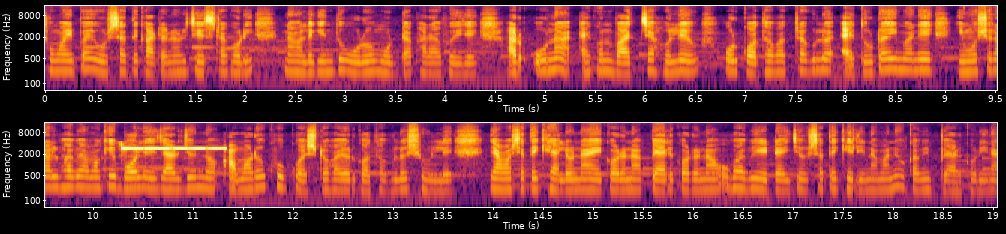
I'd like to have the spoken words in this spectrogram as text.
সময় পাই ওর সাথে কাটানোর চেষ্টা করি, নাহলে কিন্তু ওরও মুডটা খারাপ হয়ে যায়। আর ও না, এখন বাচ্চা হলেও ওর কথাবার্তাগুলো এতটাই মানে ইমোশনালভাবে আমাকে বলে, যার জন্য আমারও খুব কষ্ট হয় ওর কথাগুলো শুনলে যে আমার সাথে খেলো না, এ করো না, প্যার করো না ওভাবে এটাই যে ওর সাথে খেলি না মানে ওকে আমি প্যার করি না।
